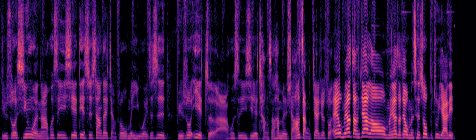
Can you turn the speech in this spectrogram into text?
比如说新闻啊，或是一些电视上在讲说，我们以为这是比如说业者啊，或是一些厂商他们想要涨价，就说，哎，我们要涨价喽，我们要涨价，我们承受不住压力。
